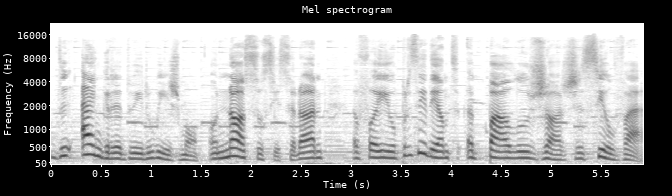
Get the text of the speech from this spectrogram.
de Angra do Heroísmo. O nosso Cicerone foi o presidente Paulo Jorge Silva.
